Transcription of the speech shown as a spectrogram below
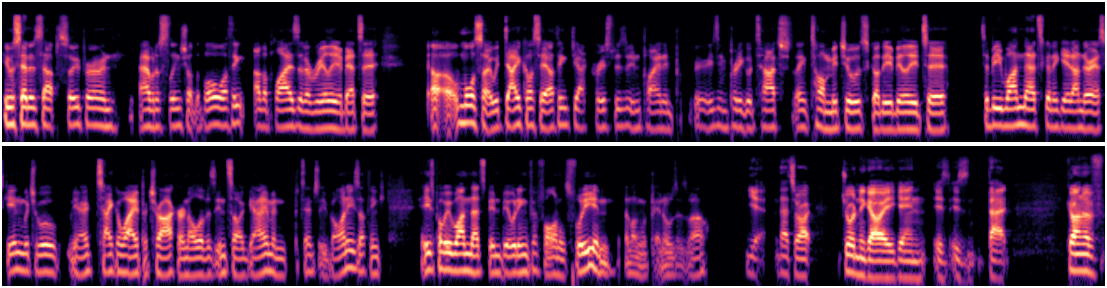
he will set us up super and able to slingshot the ball. I think other players that are really about to, uh, uh more so with Daicos out, I think Jack Crisp has been playing, in, he's in pretty good touch. I think Tom Mitchell's got the ability to to be one that's going to get under our skin, which will you know take away Petracca and Oliver's inside game and potentially Viney's. I think he's probably one that's been building for finals footy and along with Pennells as well. Yeah, that's right. Jordan DeGoey again is is that kind of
